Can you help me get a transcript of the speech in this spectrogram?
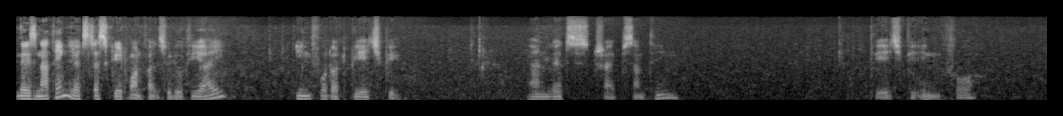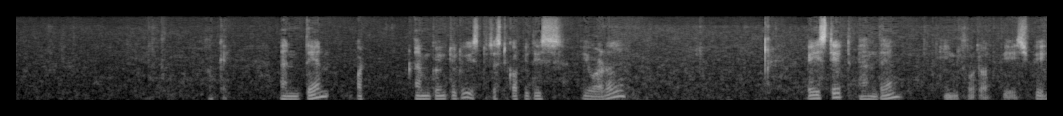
There is nothing. Let's just create one file sudo vi info.php and let's type something. Php info. Okay. And then what I'm going to do is to just copy this URL paste it and then info.php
